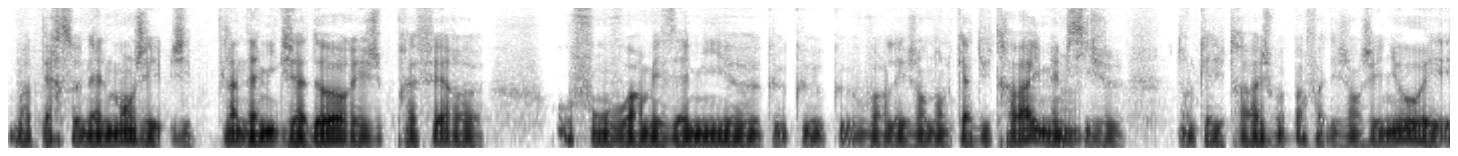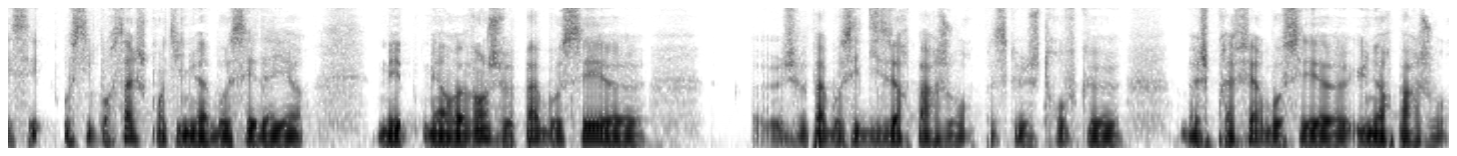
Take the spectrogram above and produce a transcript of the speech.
Moi personnellement, j'ai j'ai plein d'amis que j'adore et je préfère euh, au fond voir mes amis euh, que, que, que voir les gens dans le cadre du travail. Même Mhm. si je dans le cadre du travail, je vois parfois des gens géniaux et, et c'est aussi pour ça que je continue à bosser d'ailleurs. Mais mais en revanche, je veux pas bosser. euh, euh, je veux pas bosser 10 heures par jour parce que je trouve que bah, je préfère bosser euh, une heure par jour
